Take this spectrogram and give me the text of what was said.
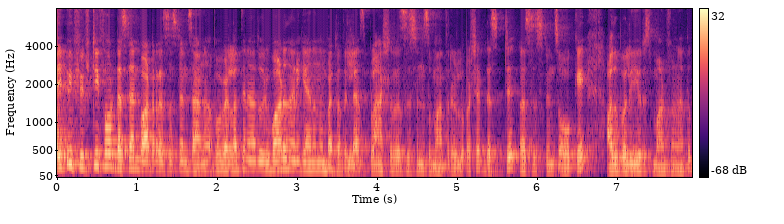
I P fifty four dust and water resistance ആണ്. അപ്പോൾ വെള്ളത്തിനകത്ത് ഒരുപാട് നനയ്ക്കാനൊന്നും പറ്റത്തില്ല. സ്പ്ലാഷ് റെസിസ്റ്റൻസ് മാത്രമേ ഉള്ളൂ. പക്ഷേ ഡസ്റ്റ് റെസിസ്റ്റൻസ് ഓക്കെ അതുപോലെ ഈ ഒരു സ്മാർട്ട് ഫോണിനകത്ത്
